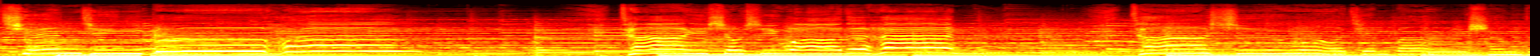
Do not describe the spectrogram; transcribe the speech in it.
前进不换，他已熟悉我的汗，他是我肩膀上的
